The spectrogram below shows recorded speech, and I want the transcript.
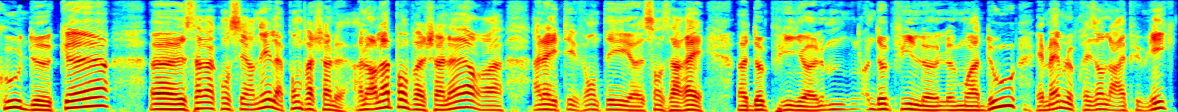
coup de cœur, euh, ça va concerner la pompe à chaleur. Alors la pompe à chaleur, euh, elle a été vantée sans arrêt depuis depuis le, mois d'août et même le président de la République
